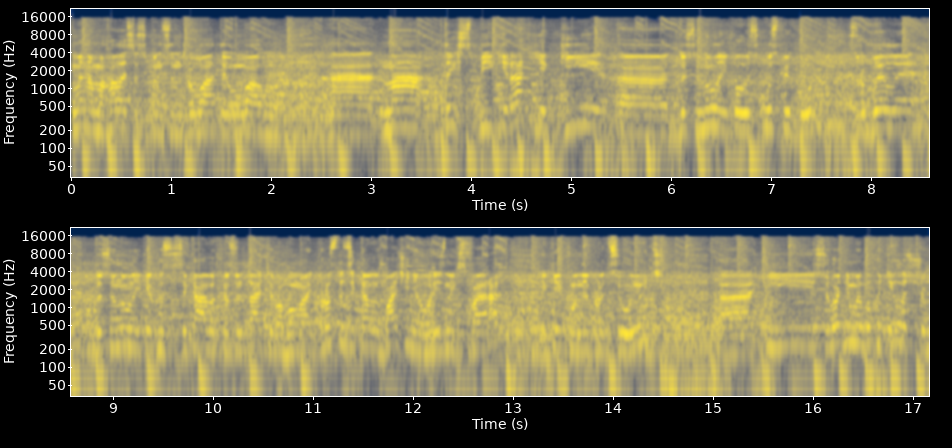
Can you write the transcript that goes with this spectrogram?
Ми намагалися сконцентрувати увагу е, на тих спікерах, які е, досягнули якогось успіху, зробили, досягнули якихось цікавих результатів або мають просто цікаве бачення у різних сферах, в яких вони працюють. Е, і сьогодні ми би хотіли, щоб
